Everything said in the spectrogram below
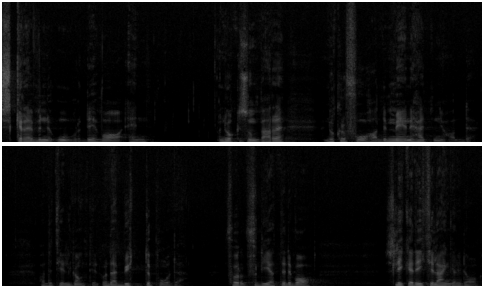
skrevne ord. Det var en, noe som bare noen få hadde, menigheten hadde, hadde tilgang til. Og de bytte på det. For, fordi at det var Slik er det ikke lenger i dag.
